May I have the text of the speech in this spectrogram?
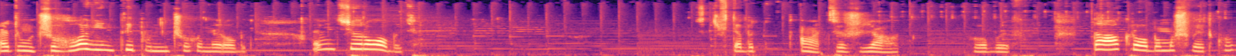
Я думаю, чого він, типу, нічого не робить? А він все робить. Скільки в тебе тут. А, це ж я робив. Так, робимо швидко.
